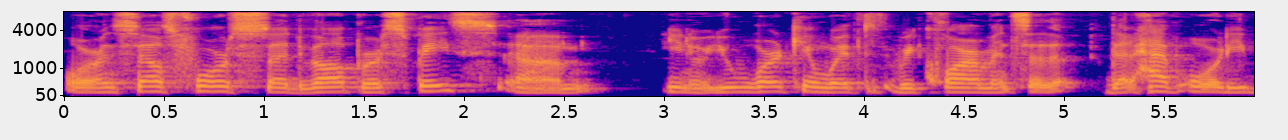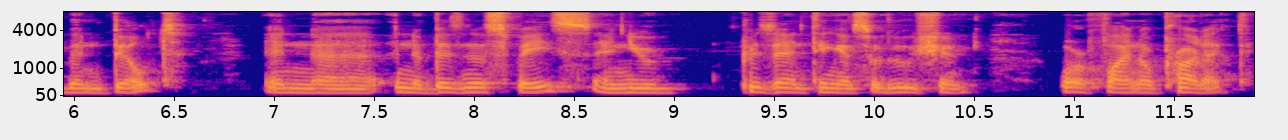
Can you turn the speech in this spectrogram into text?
or in Salesforce uh, developer space, um, you know, you're working with requirements that, have already been built in uh, in the business space, and you're presenting a solution or final product.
